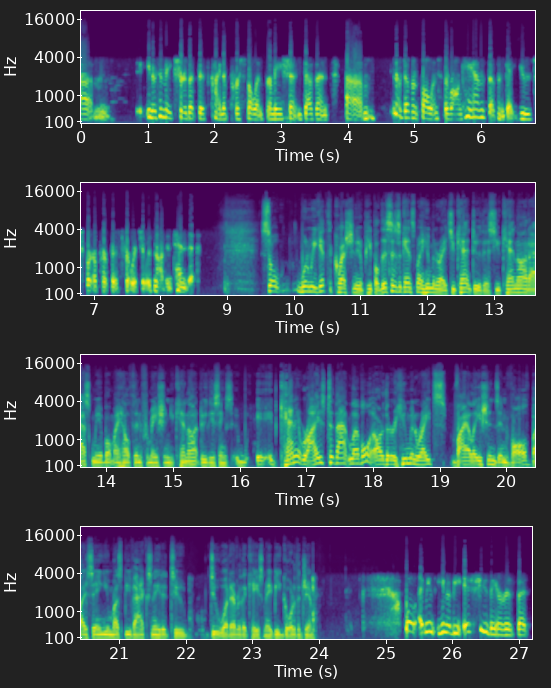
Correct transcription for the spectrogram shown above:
um, you know to make sure that this kind of personal information doesn't you know, doesn't fall into the wrong hands, doesn't get used for a purpose for which it was not intended. So when we get the question, you know, people, this is against my human rights. You can't do this. You cannot ask me about my health information. You cannot do these things. It, it, can it rise to that level? Are there human rights violations involved by saying you must be vaccinated to do whatever the case may be, go to the gym? Well, I mean, you know, the issue there is that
